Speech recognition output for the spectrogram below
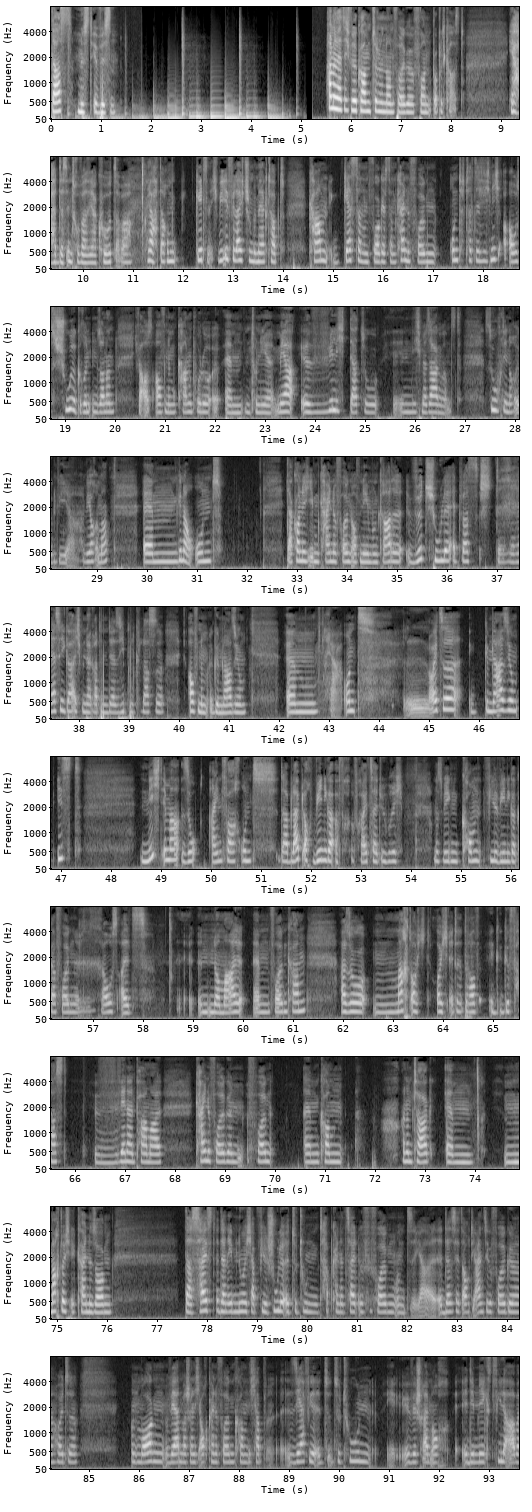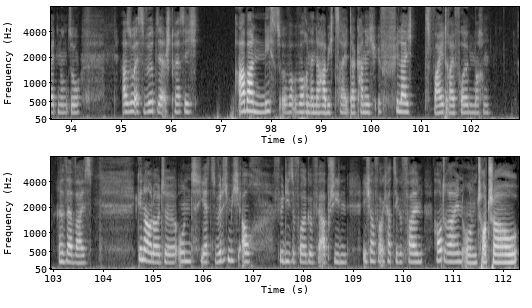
Das müsst ihr wissen. Hallo und herzlich willkommen zu einer neuen Folge von Broadcast. Ja, das Intro war sehr kurz, aber ja, darum geht's nicht. Wie ihr vielleicht schon bemerkt habt, kamen gestern und vorgestern keine Folgen und tatsächlich nicht aus Schulgründen, sondern ich war aus, auf einem Kanupolo-Turnier. Ähm, Mehr äh, will ich dazu äh, nicht mehr sagen, sonst sucht ihr noch irgendwie, ja, wie auch immer. Ähm, genau, und da konnte ich eben keine Folgen aufnehmen und gerade wird Schule etwas stressiger. Ich bin ja gerade in der siebten Klasse auf einem Gymnasium. Ähm, ja, und Leute, Gymnasium ist nicht immer so einfach und da bleibt auch weniger Freizeit übrig. Und deswegen kommen viel weniger Folgen raus, als normal ähm, Folgen kamen. Also macht euch, euch darauf gefasst, wenn ein paar Mal keine Folgen, Folgen ähm, kommen an einem Tag, ähm, macht euch keine Sorgen. Das heißt dann eben nur, ich habe viel Schule äh, zu tun und habe keine Zeit für Folgen. Und ja, das ist jetzt auch die einzige Folge heute. Und morgen werden wahrscheinlich auch keine Folgen kommen. Ich habe sehr viel äh, zu, zu, tun. Wir schreiben auch demnächst viele Arbeiten und so. Also es wird sehr stressig. Aber nächstes Wochenende habe ich Zeit. Da kann ich vielleicht zwei, drei Folgen machen. Wer weiß. Genau, Leute. Und jetzt würde ich mich auch für diese Folge verabschieden. Ich hoffe, euch hat sie gefallen. Haut rein und ciao, ciao.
